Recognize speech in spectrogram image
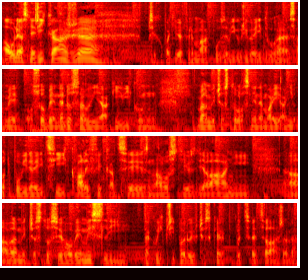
a on jasně říká, že psychopati ve firmách pouze využívají druhé, sami o sobě nedosahují nějaký výkon, velmi často vlastně nemají ani odpovídající kvalifikaci, znalosti, vzdělání a velmi často si ho vymyslí. Takových případů i v České republice je celá řada.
